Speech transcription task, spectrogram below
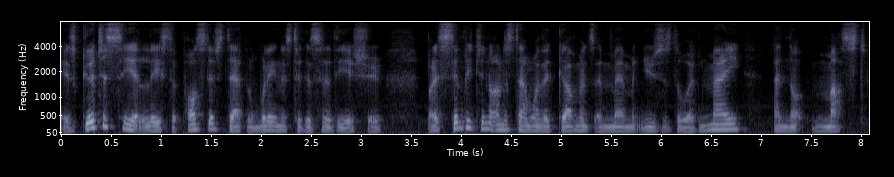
It is good to see at least a positive step and willingness to consider the issue, but I simply do not understand why the government's amendment uses the word may and not must,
